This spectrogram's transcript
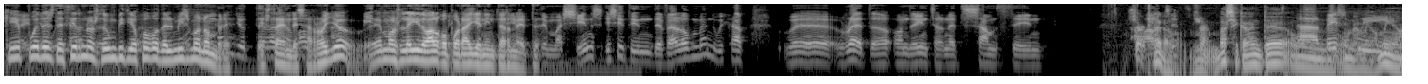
¿Qué puedes decirnos de un videojuego del mismo nombre? ¿Está en desarrollo? Hemos leído algo por ahí en Internet. Claro, básicamente un, un amigo mío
